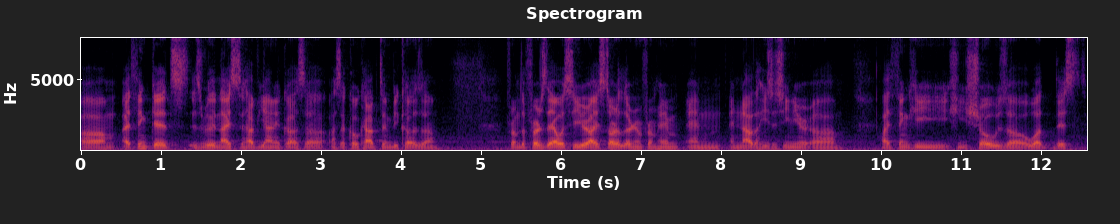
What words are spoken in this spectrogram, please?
Um, I think it's it's really nice to have Yannik as a as a co-captain because uh, from the first day I was here, I started learning from him, and and now that he's a senior, uh, I think he he shows uh, what this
